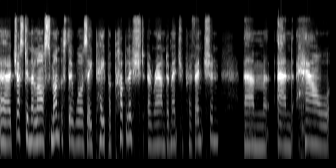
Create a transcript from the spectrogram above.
uh, just in the last month there was a paper published around dementia prevention um, and how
